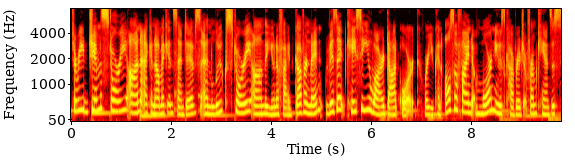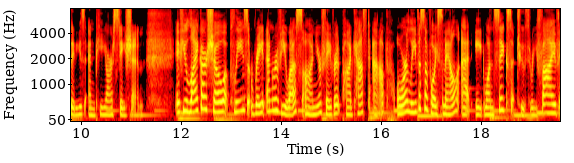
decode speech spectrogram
To read Jim's story on economic incentives and Luke's story on the unified government, visit kcur.org, where you can also find more news coverage from Kansas City's NPR station. If you like our show, please rate and review us on your favorite podcast app or leave us a voicemail at 816 235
